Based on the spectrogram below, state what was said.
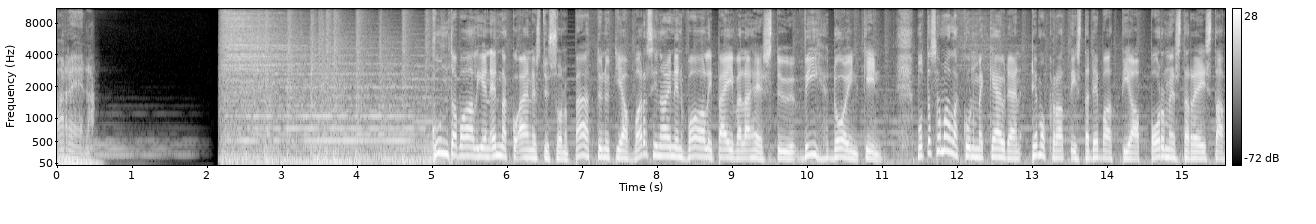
Areena. Kuntavaalien ennakkoäänestys on päättynyt ja varsinainen vaalipäivä lähestyy vihdoinkin. Mutta samalla kun me käydään demokraattista debattia pormestareista,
